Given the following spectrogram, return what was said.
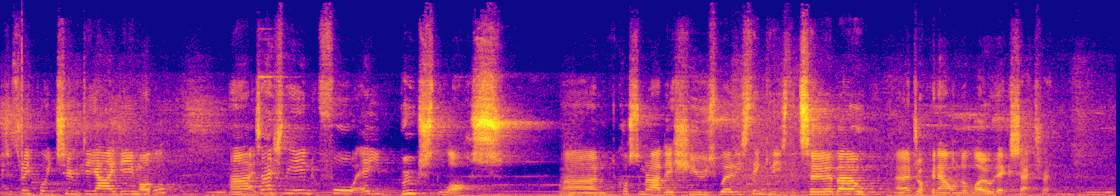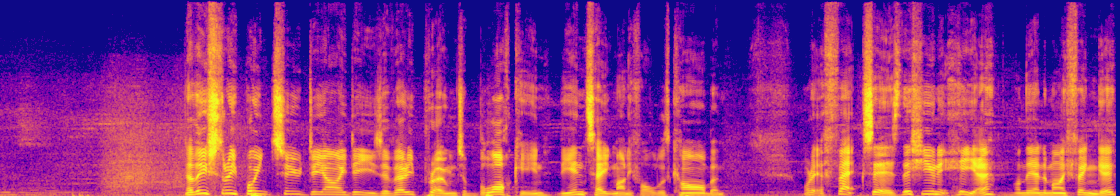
It's a 3.2 DID model. Uh, it's actually in for a boost loss. Um, customer had issues where he's thinking it's the turbo, uh, dropping out under load, etc. Now these 3.2 DIDs are very prone to blocking the intake manifold with carbon. What it affects is this unit here on the end of my finger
